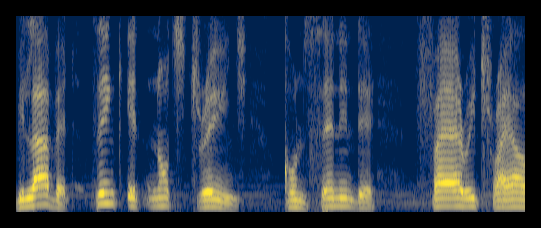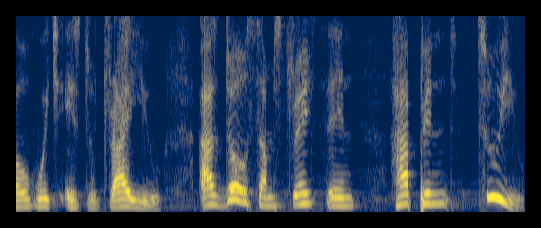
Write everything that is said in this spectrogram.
Beloved, think it not strange concerning the fiery trial which is to try you, as though some strange thing happened to you.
